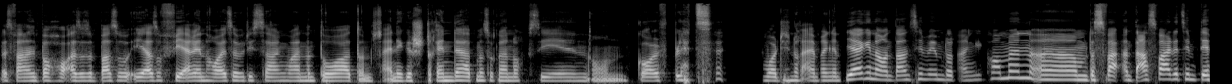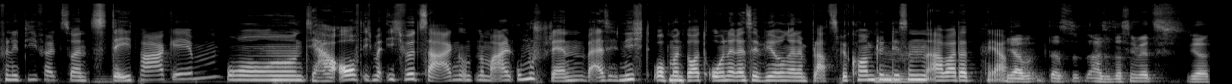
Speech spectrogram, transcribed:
es waren ein paar, also ein paar so eher so Ferienhäuser, würde ich sagen, waren dann dort und einige Strände hat man sogar noch gesehen und Golfplätze. Wollte ich noch einbringen. Ja, genau. Und dann sind wir eben dort angekommen. Ähm, das war, das war jetzt eben definitiv halt so ein State Park eben. Und ja, oft, ich meine, ich würde sagen, unter normalen Umständen weiß ich nicht, ob man dort ohne Reservierung einen Platz bekommt in diesen, aber da, ja. Ja, das, also da sind wir jetzt ja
